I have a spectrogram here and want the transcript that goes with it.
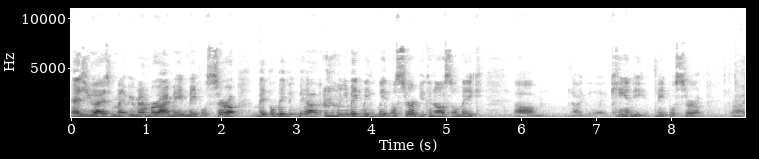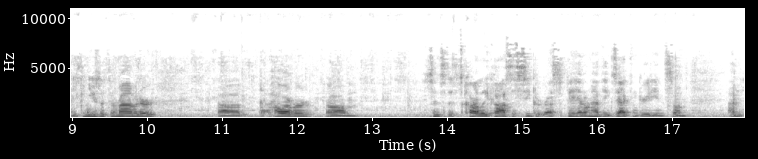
as you guys might remember, I made maple syrup. Maple, maple uh, when you make maple syrup, you can also make um, uh, candy maple syrup. Uh, you can use a thermometer. Uh, however, um, since it's Karlie Kloss's secret recipe, I don't have the exact ingredients, so I'm, I'm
